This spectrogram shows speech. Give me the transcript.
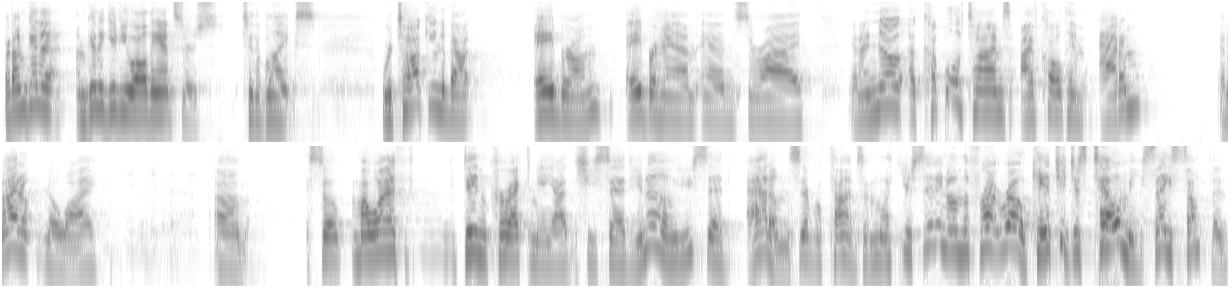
but I'm gonna I'm gonna give you all the answers to the blanks. We're talking about Abram, Abraham, and Sarai, and I know a couple of times I've called him Adam, and I don't know why. Um, so my wife didn't correct me. I, she said, You know, you said Adam several times. And I'm like, You're sitting on the front row. Can't you just tell me? Say something.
